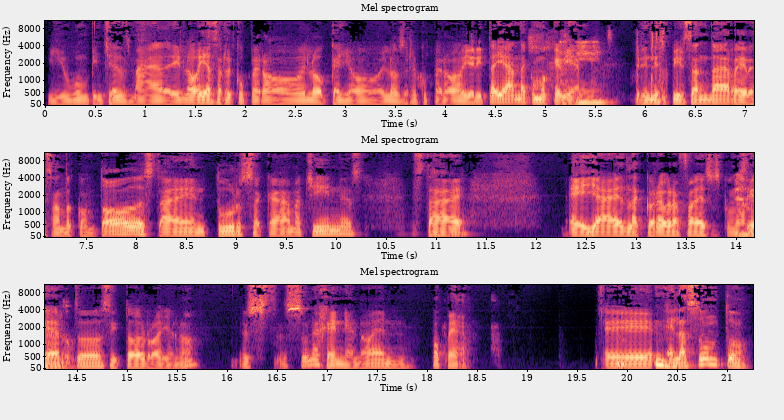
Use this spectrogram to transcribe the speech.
y hubo un pinche desmadre y luego ya se recuperó y luego cayó y luego se recuperó y ahorita ya anda como que bien. Eh, Britney Spears anda regresando con todo, está en tours acá, machines, está, ella es la coreógrafa de sus conciertos y todo el rollo, ¿no? Es, es una genia, ¿no? En popera. Eh, el asunto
